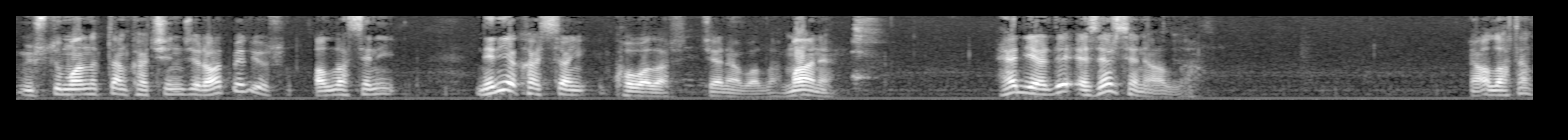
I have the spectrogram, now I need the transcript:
Müslümanlıktan kaçıncı rahat mı ediyorsun? Allah seni nereye kaçsan kovalar Cenab-ı Allah. Manen. Her yerde ezer seni Allah. Ya Allah'tan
